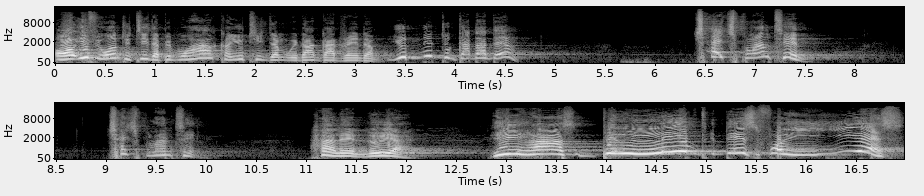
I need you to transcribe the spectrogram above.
Or if you want to teach the people, how can you teach them without gathering them? You need to gather them. Church planting. Church planting. Hallelujah. He has believed this for years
